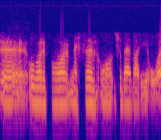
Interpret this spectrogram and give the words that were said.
eh, och varit på mässor och så där varje år.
